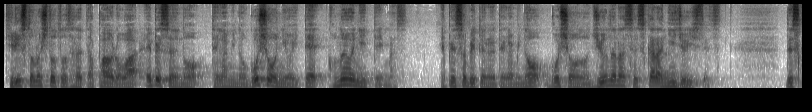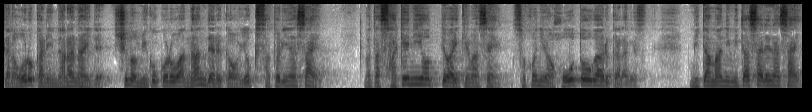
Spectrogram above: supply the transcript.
キリストの人とされたパウロはエペソへの手紙の5章においてこのように言っています。エペソビトへの手紙の5章の17節から21節。ですから愚かにならないで主の御心は何であるかをよく悟りなさい。また酒によってはいけません。そこには宝刀があるからです。御霊に満たされなさい。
